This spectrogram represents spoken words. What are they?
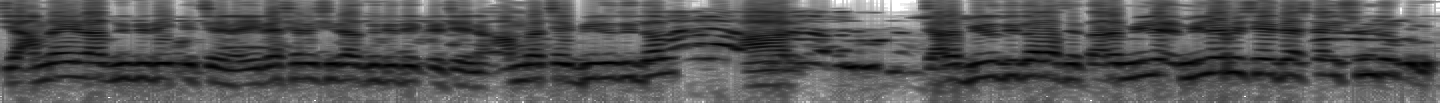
যে আমরা এই রাজনীতি দেখতে চাই না এই রেশারেশি রাজনীতি দেখতে চাই না। আমরা চাই বিরোধী দল আর যারা বিরোধী দল আছে তারা মিলে মিলেমিশে এই দেশটাকে সুন্দর করুক।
